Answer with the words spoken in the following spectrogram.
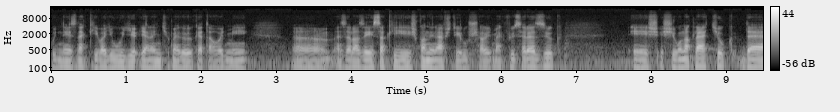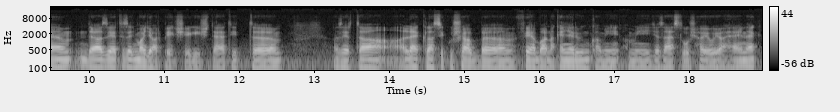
úgy néznek ki, vagy úgy jelentjük meg őket, ahogy mi ezzel az északi skandináv stílussal így megfűszerezzük, és, és jónak látjuk, de, de azért ez egy magyar pékség is, tehát itt azért a, a legklasszikusabb félbarna kenyerünk, ami, ami így az ászlós hajója a helynek,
